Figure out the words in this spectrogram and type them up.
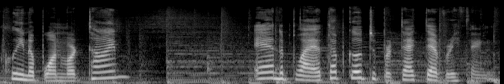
Clean up one more time and apply a top coat to protect everything.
